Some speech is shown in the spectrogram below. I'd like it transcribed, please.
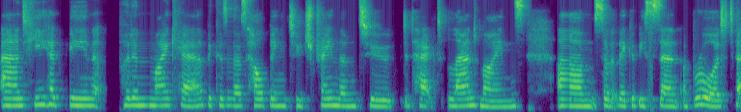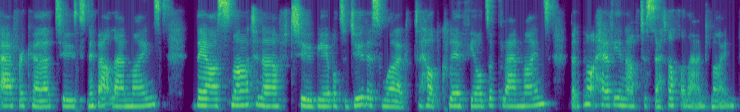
And he had been put in my care because I was helping to train them to detect landmines um, so that they could be sent abroad to Africa to sniff out landmines. They are smart enough to be able to do this work to help clear fields of landmines, but not heavy enough to set off a landmine.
